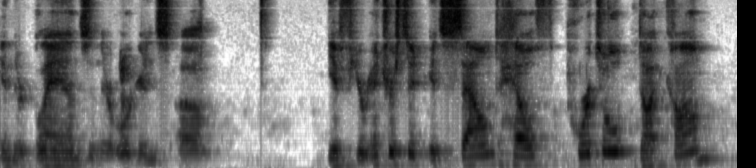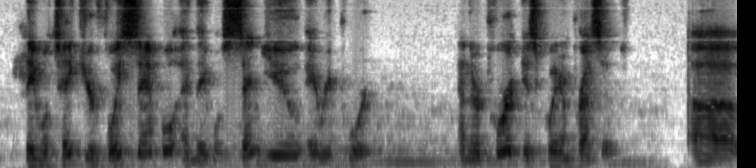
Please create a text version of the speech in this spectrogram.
in their glands, in their organs. Um, if you're interested, it's soundhealthportal.com. They will take your voice sample and they will send you a report. And the report is quite impressive. Uh,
